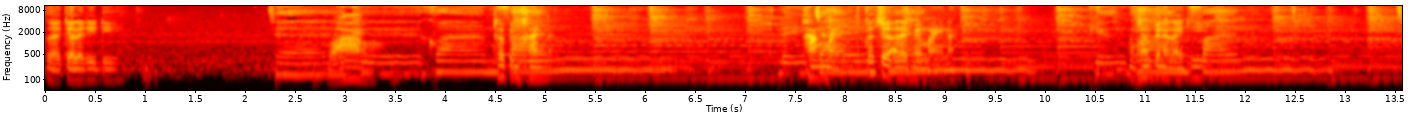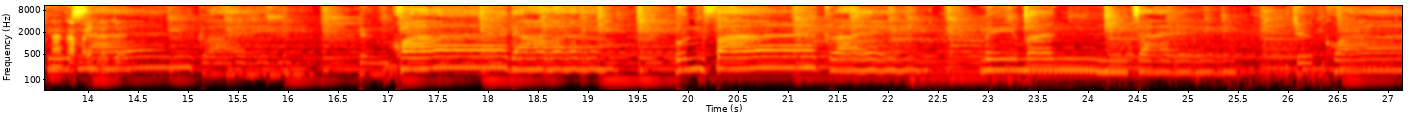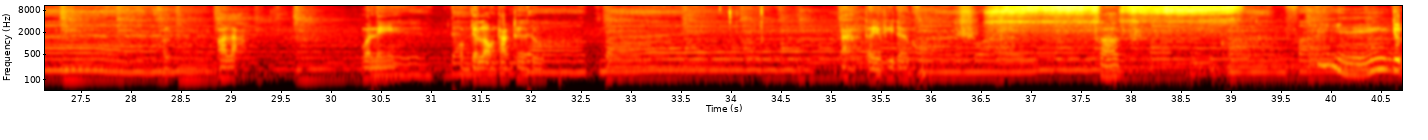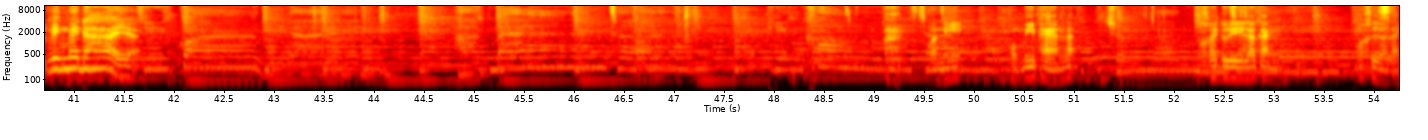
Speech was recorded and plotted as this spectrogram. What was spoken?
เผื่อเจออะไรดีว้าว เธอเป็นใครนะทางใหม่ก็เจออะไรใหม่ๆนะ มันช่างเป็นอะไรที่ น่ากลับมาอีกเหลือเกินไกลดังคว้าดาวบนฟ้าไกล ไม่มั่นใจจะคว้า วันนี้ผมจะลองทักเธอดู อะ เธออยู่ที่เดิมสัสหยุดวิ่งไม่ได้อะวันนี้ผมมีแผนละคอยดูดีๆแล้วกันว่าคืออะไร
